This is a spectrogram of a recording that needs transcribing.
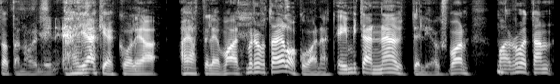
tota noin, niin jääkiekkoilija ajattelee vaan, että me ruvetaan elokuvanäyttelijöiksi. Ei mitään näyttelijöiksi, vaan, vaan ruvetaan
